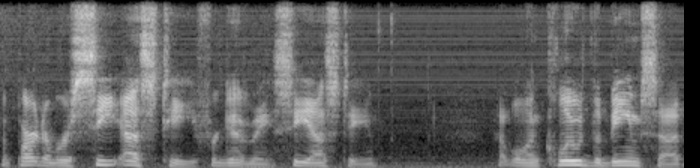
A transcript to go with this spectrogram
The part number is CST, forgive me, CST. That will include the beam set.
